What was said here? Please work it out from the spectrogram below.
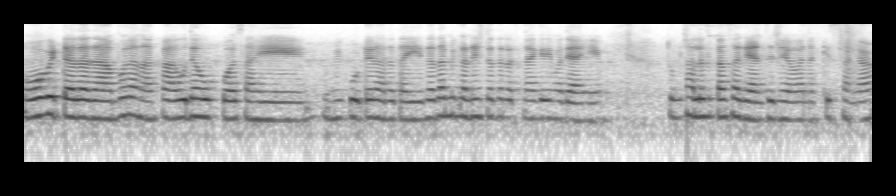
हो विठ्ठल दादा बोला ना का उद्या उपवास आहे? तुम्ही कुठे राहता ताई? दादा मी गणेश दादा रत्नागिरीमध्ये आहे. तुमचं झालंच का सगळ्यांचं जेवण? नक्कीच सांगा.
